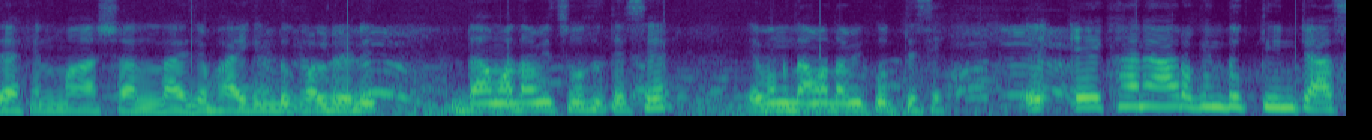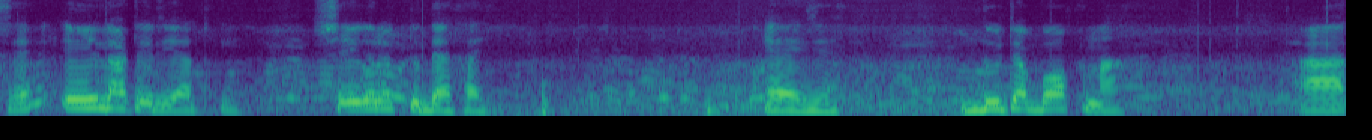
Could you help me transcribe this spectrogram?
দেখেন মাশাল্লাহ যে ভাই কিন্তু অলরেডি দামাদামি চলতেছে এবং দামাদামি করতেছে। এখানে আরও কিন্তু তিনটা আছে, এই লাটেরই আর কি। সেগুলো একটু দেখাই। এই যে, দুইটা বকনা, আর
